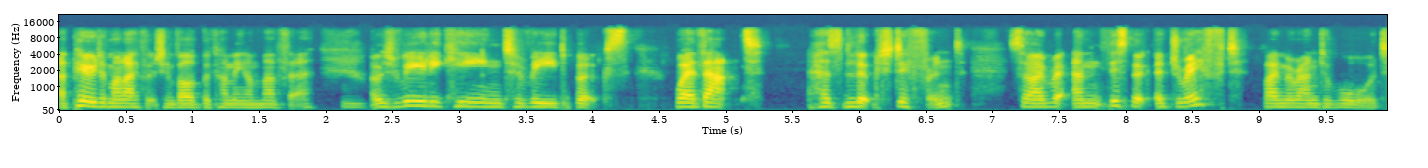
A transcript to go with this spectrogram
a period of my life which involved becoming a mother i was really keen to read books where that has looked different so i um, this book adrift by miranda ward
